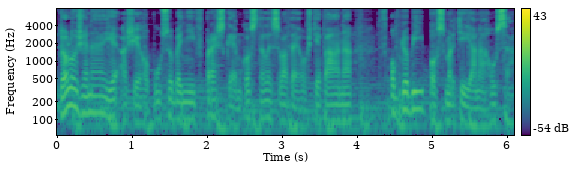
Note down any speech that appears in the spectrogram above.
Doložené je až jeho působení v pražském kostele svatého Štěpána v období po smrti Jana Husa.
